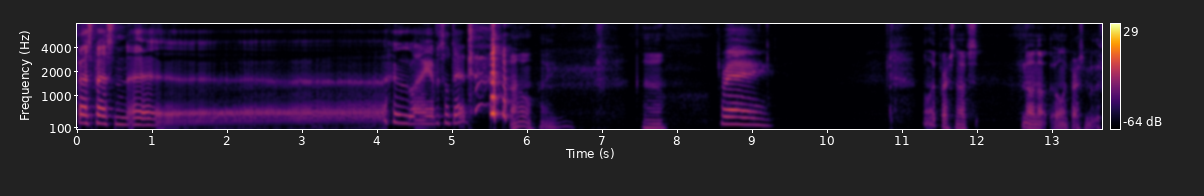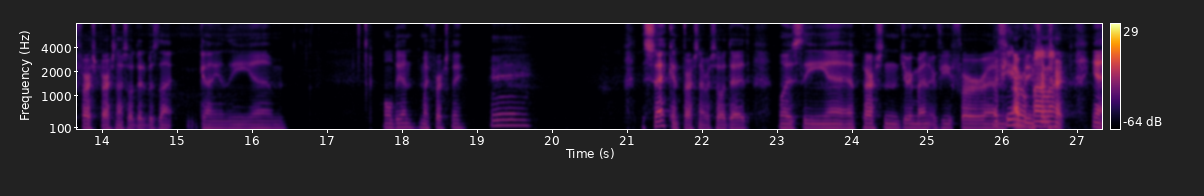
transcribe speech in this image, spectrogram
first person uh who I ever saw dead oh, go. Uh, hooray. only person I've no, not the only person, but the first person I saw dead was that guy in the um, Old Inn. My first day. Hooray. The second person I ever saw dead was the uh, person during my interview for um, funeral Aberdeen Yeah,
